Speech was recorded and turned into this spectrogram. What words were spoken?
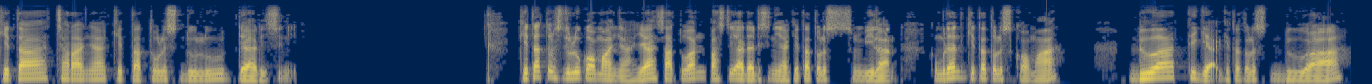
Kita caranya kita tulis dulu dari sini. Kita tulis dulu komanya ya. Satuan pasti ada di sini ya. Kita tulis 9. Kemudian kita tulis koma. 2 3 kita tulis 2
